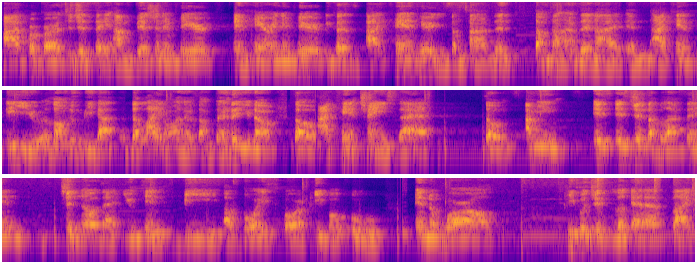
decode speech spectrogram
I prefer to just say I'm vision impaired and hearing impaired because I can hear you sometimes and sometimes and I and I can't see you as long as we got the light on or something, you know. So I can't change that. So I mean, it's it's just a blessing to know that you can be a voice for people who in the world people just look at us like,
